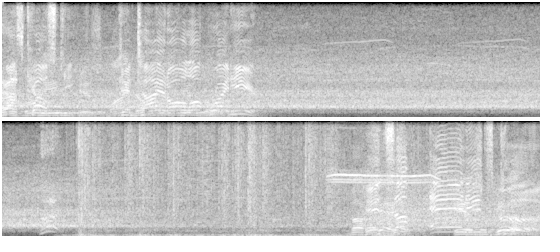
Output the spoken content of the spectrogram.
Gostkowski can tie it all up right here. The It's up and it's good.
